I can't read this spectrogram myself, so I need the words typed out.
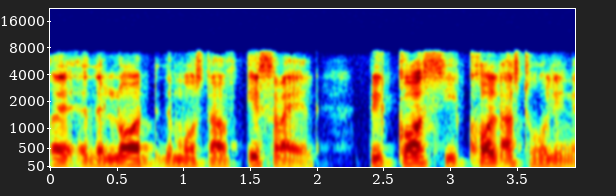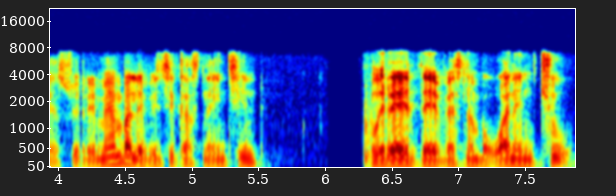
uh, the Lord, the Most of Israel, because he called us to holiness. We remember Leviticus 19. We read there verse number 1 and 2,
